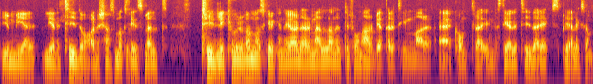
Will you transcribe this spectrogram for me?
ju mer ledig tid du har. Det känns som att det finns väldigt tydlig kurva man skulle kunna göra däremellan utifrån arbetade timmar eh, kontra investerade tider i XP. Liksom.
